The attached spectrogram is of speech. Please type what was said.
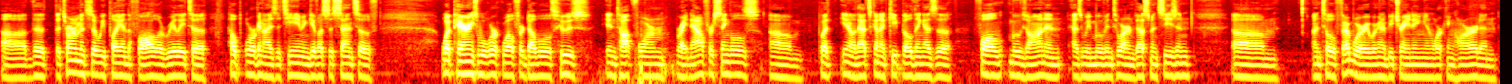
Uh, the the tournaments that we play in the fall are really to help organize the team and give us a sense of what pairings will work well for doubles, who's in top form right now for singles. Um, but you know that's going to keep building as the fall moves on and as we move into our investment season. Um, until February, we're going to be training and working hard, and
